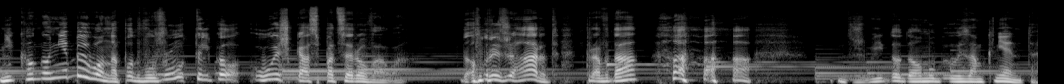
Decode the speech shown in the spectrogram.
Nikogo nie było na podwórzu, tylko łyżka spacerowała. Dobry żart, prawda? Ha, ha, ha. Drzwi do domu były zamknięte.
